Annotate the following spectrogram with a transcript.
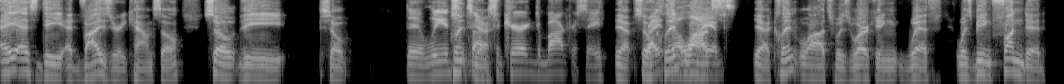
ASD Advisory Council. So the so The Allegiance Clint- on yeah. Securing Democracy. yeah. So right? Clint Watts. Yeah, Clint Watts was working with was being funded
